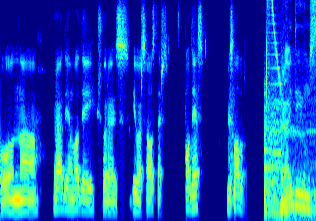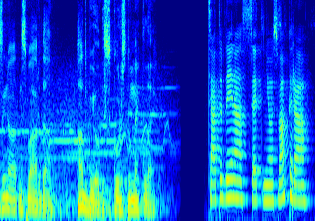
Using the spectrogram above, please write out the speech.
Un uh, raidījumu vadīja šoreiz Ivars Alsters. Paldies! Vislabāk! Raidījums zinātnes vārdā - atbildes, kuras tu meklē. Ceturtdienās, septiņos vakarā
